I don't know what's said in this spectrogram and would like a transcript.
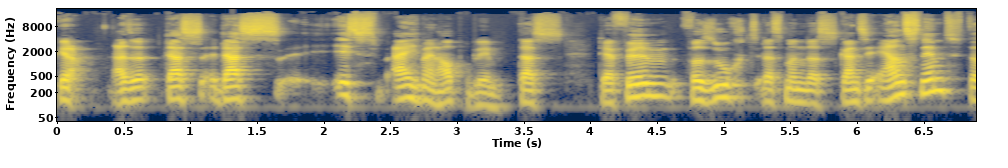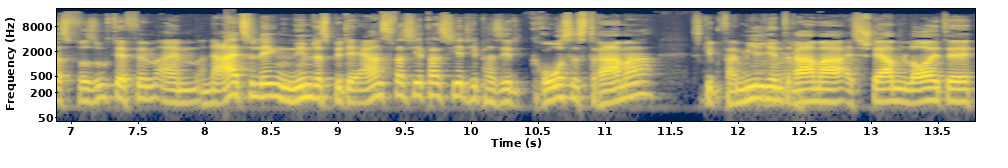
Genau. Also das, das ist eigentlich mein Hauptproblem, dass der Film versucht, dass man das Ganze ernst nimmt. Das versucht der Film einem nahezulegen. Nimm das bitte ernst, was hier passiert. Hier passiert großes Drama. Es gibt Familiendrama, es sterben Leute.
